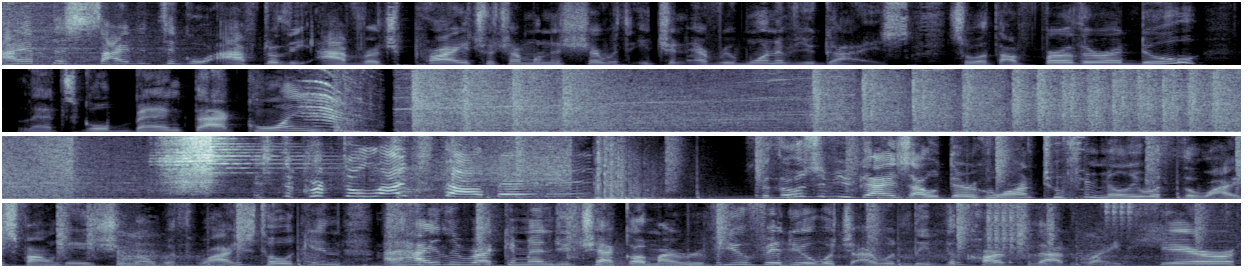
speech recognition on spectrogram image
I have decided to go after the average price, which I'm going to share with each and every one of you guys. So without further ado, let's go bank that coin. The crypto lifestyle, baby! For those of you guys out there who aren't too familiar with the Wise Foundation or with Wise Token, I highly recommend you check out my review video, which I would leave the card for that right here.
